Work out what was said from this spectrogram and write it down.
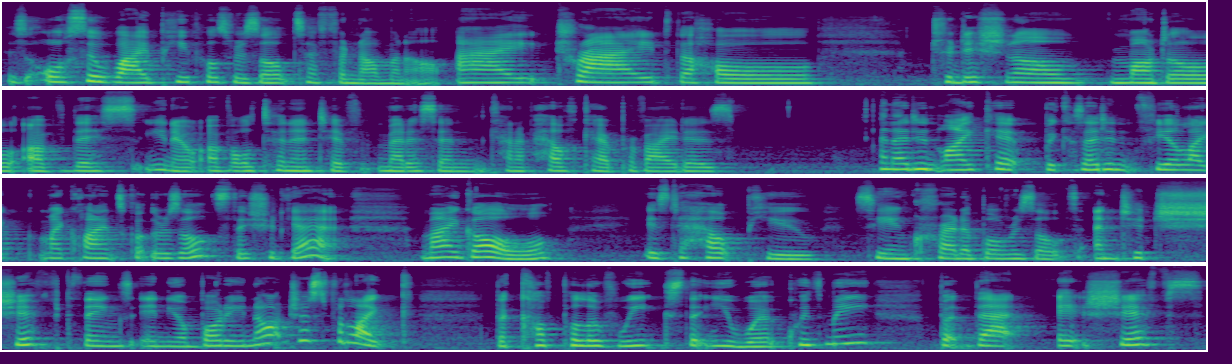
There's also why people's results are phenomenal. I tried the whole traditional model of this, you know, of alternative medicine kind of healthcare providers. And I didn't like it because I didn't feel like my clients got the results they should get. My goal is to help you see incredible results and to shift things in your body, not just for like the couple of weeks that you work with me, but that it shifts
